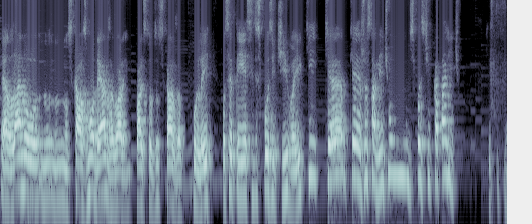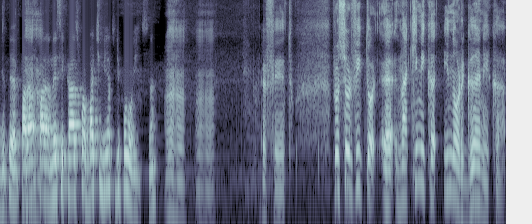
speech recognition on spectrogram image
é, lá no, no, nos carros modernos, agora em quase todos os carros, por lei, você tem esse dispositivo aí que, que, é, que é justamente um dispositivo catalítico, de, de, para, uhum. para, nesse caso, para o abatimento de poluentes. Né? Uhum, uhum. Perfeito. Professor Victor, é, na química inorgânica,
